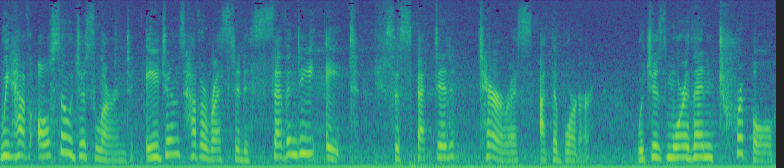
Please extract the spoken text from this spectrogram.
We have also just learned agents have arrested 78 suspected terrorists at the border, which is more than triple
